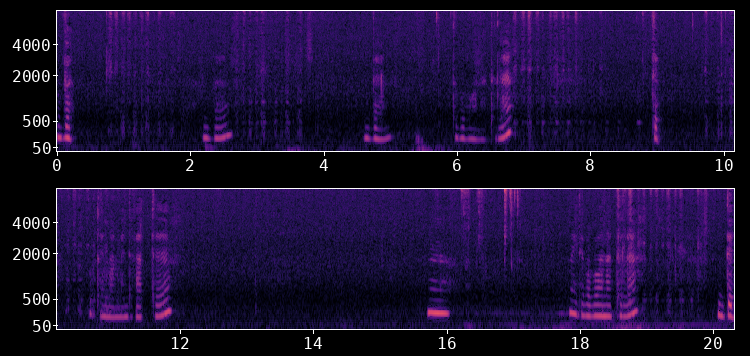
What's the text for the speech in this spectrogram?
W. W. W. To by było na tyle. Ty. Tutaj mamy dwa ty. Hmm. No i to by było na tyle. D.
